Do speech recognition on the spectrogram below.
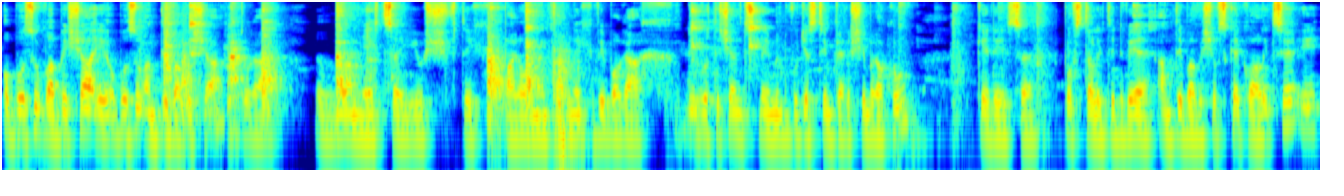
obozu Babysza i obozu antybabysza, która dała miejsce już w tych parlamentarnych wyborach w 2021 roku kiedy se powstaly ty dwie antybabysiowskie koalicje i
